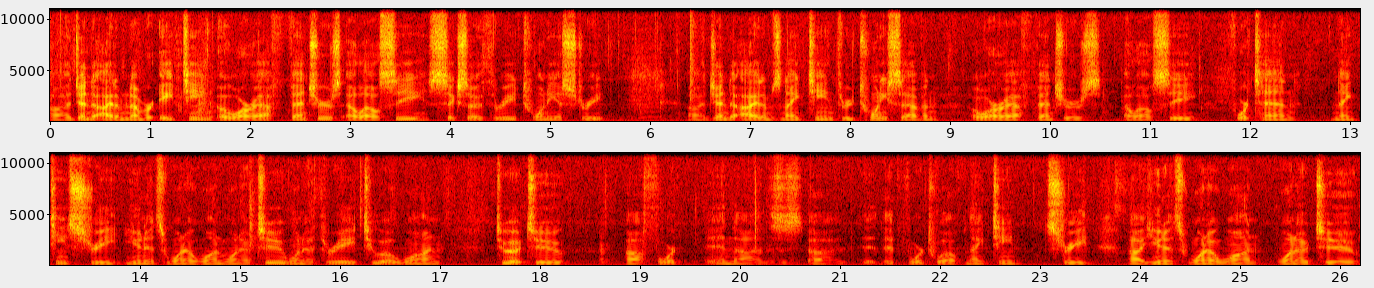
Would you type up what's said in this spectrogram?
Uh, Agenda item number 18, ORF Ventures LLC, 603 20th Street. Uh, Agenda items 19 through 27, ORF Ventures LLC, 410 19th Street, Units 101, 102, 103, 201, 202, uh, 4, and uh, this is uh, at at 412 19th Street, uh, Units 101, 102,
